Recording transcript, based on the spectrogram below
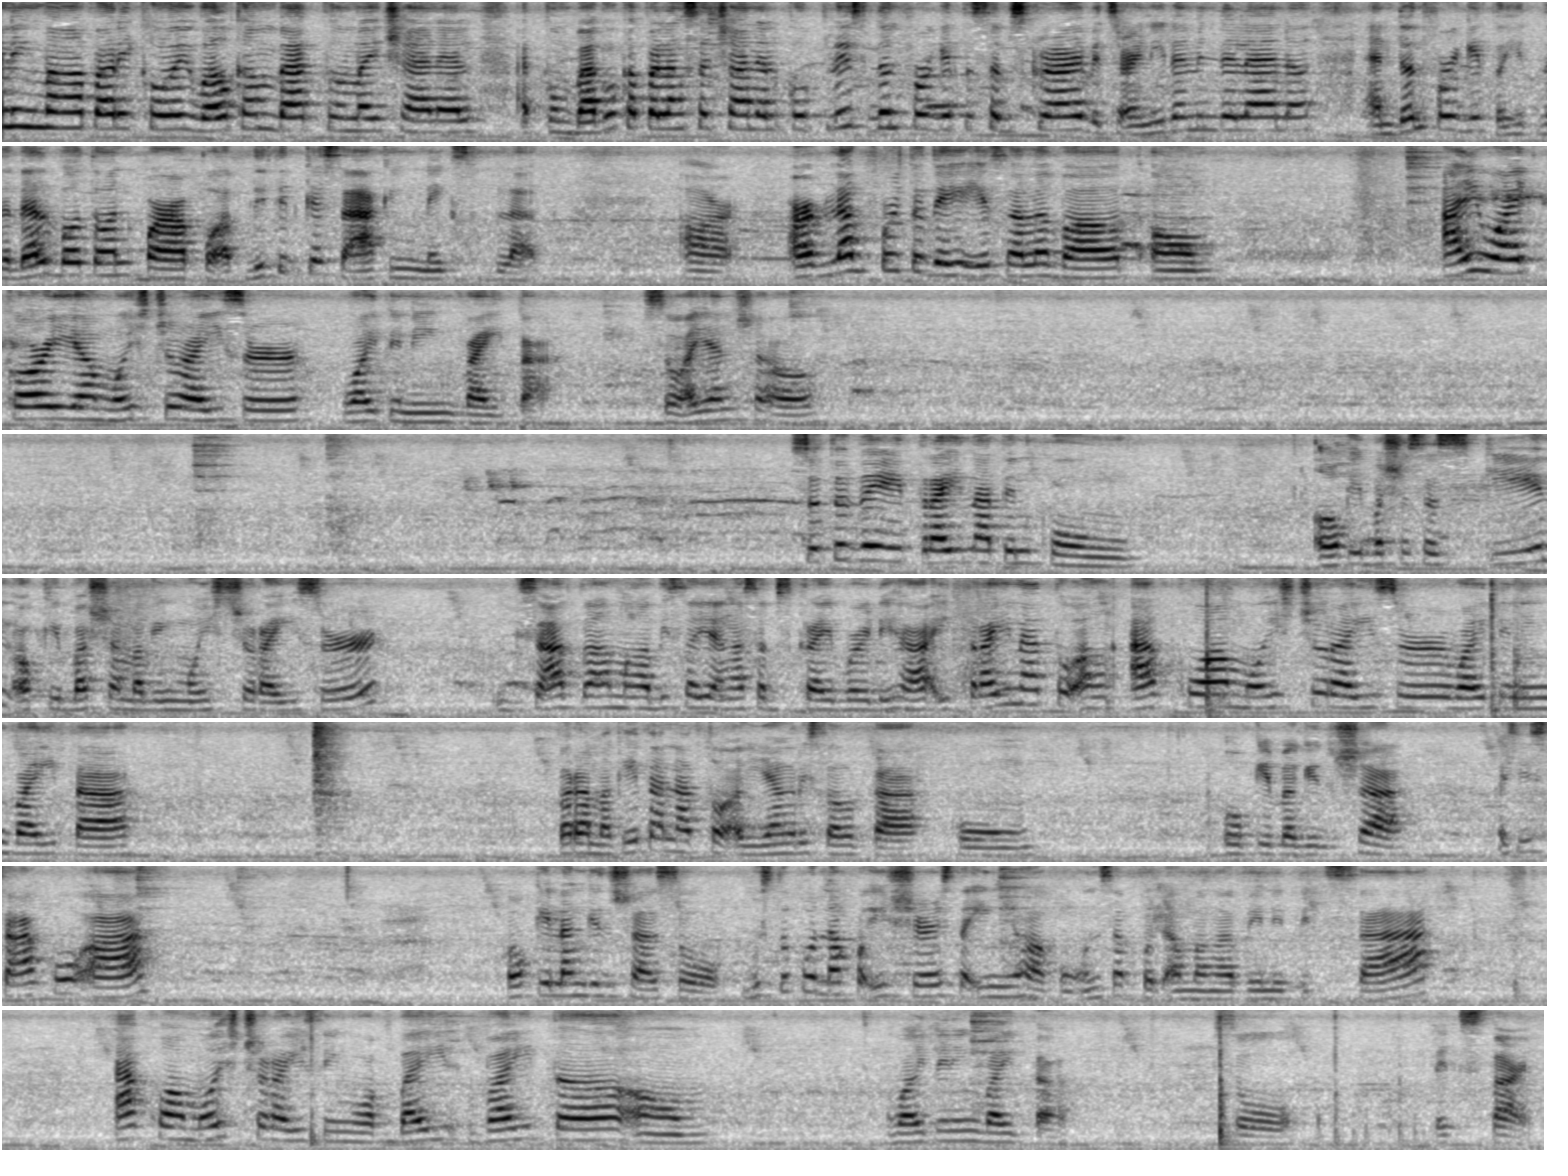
Morning mga parikoy! Welcome back to my channel. At kung bago ka pa lang sa channel ko, please don't forget to subscribe. It's Arnida Mindalano. And don't forget to hit the bell button para po updated ka sa aking next vlog. Our, our vlog for today is all about um, Eye White Korea Moisturizer Whitening Vita. So, ayan siya oh. So today, try natin kung okay ba siya sa skin, okay ba siya maging moisturizer. Sa ato ang mga Bisaya nga subscriber diha, i-try na to ang Aqua Moisturizer Whitening Vita para makita na to ang iyang resulta kung okay ba gid siya. Kasi sa ako ah, okay lang gid siya. So, gusto po na ako i-share sa inyo ha kung unsa pod ang mga benefits sa Aqua Moisturizing Vita um, Whitening Vita. So, let's start.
